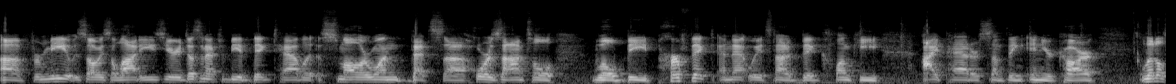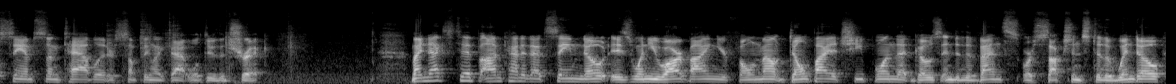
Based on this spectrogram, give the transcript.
Uh, for me, it was always a lot easier. It doesn't have to be a big tablet. A smaller one that's uh, horizontal will be perfect, and that way it's not a big clunky iPad or something in your car. Little Samsung tablet or something like that will do the trick. My next tip on kind of that same note is when you are buying your phone mount, don't buy a cheap one that goes into the vents or suctions to the window.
